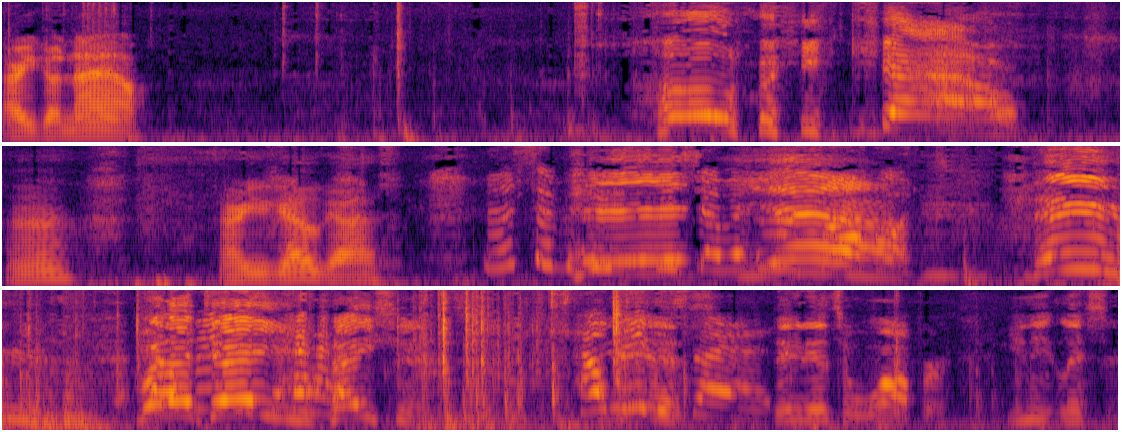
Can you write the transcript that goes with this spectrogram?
There you go. Now, Holy cow! uh, there you go, guys. That's the biggest Heck fish I've ever yeah. caught. Dude! What How I tell you? that? Patience. How big Yes. is that? Dude, it's a whopper. You need listen.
